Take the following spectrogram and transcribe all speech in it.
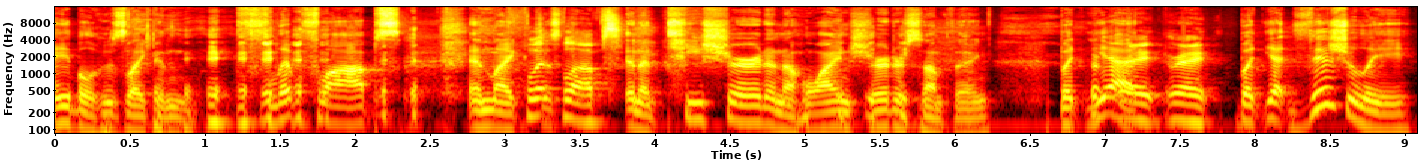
table who's like in flip flops and like Flip-flops. in a t shirt and a Hawaiian shirt or something. But yet, Right, right. but yet visually,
